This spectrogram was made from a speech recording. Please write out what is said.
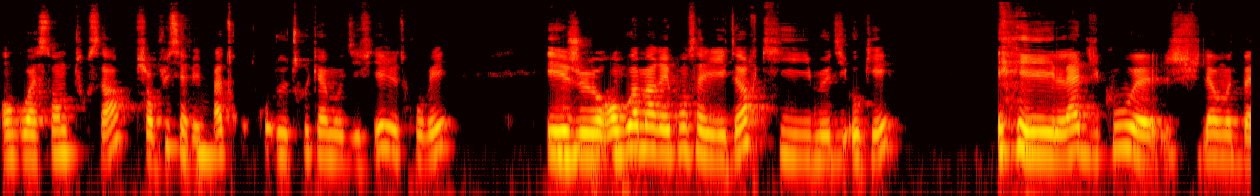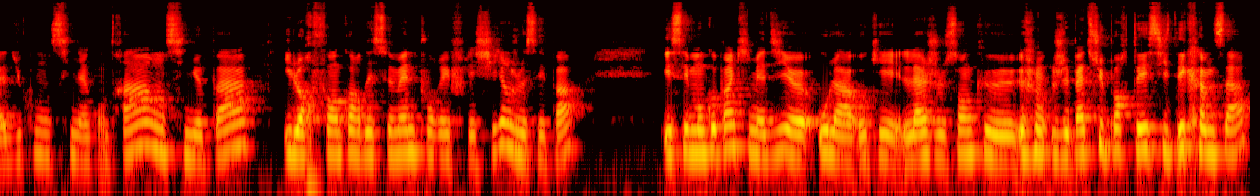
angoissante, tout ça. Puis en plus, il n'y avait mmh. pas trop, trop de trucs à modifier, j'ai trouvé. Et mmh. je renvoie ma réponse à l'éditeur qui me dit OK. Et là, du coup, euh, je suis là en mode bah, du coup, on signe un contrat, on signe pas. Il leur faut encore des semaines pour réfléchir, je sais pas. Et c'est mon copain qui m'a dit euh, Oula, ok, là, je sens que je vais pas te supporter si t'es comme ça.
